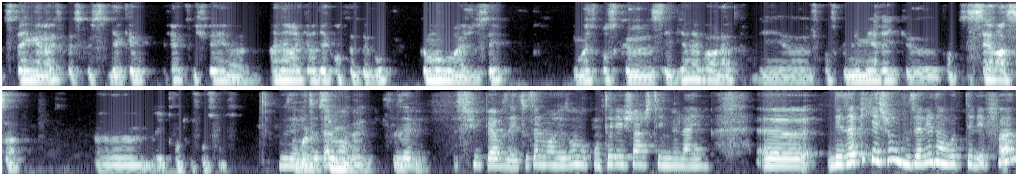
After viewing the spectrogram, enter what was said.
Staying Alive, parce que s'il y a quelqu'un qui fait un arrêt cardiaque en face de vous, comment vous réagissez? Et moi, je pense que c'est bien d'avoir l'app et je pense que le numérique, quand il sert à ça, il prend tout son sens. Vous avez totalement. super, vous avez totalement raison. Donc on télécharge une Live. Euh, des applications que vous avez dans votre téléphone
